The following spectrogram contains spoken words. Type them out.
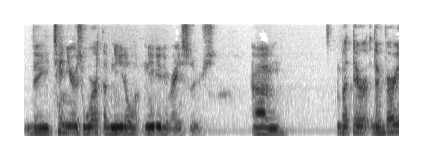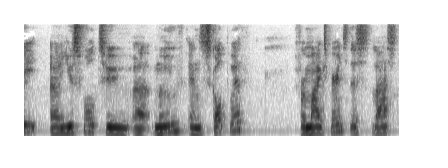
the 10 years worth of needle kneaded erasers. Um, but they're they're very uh, useful to uh, move and sculpt with. From my experience, this last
